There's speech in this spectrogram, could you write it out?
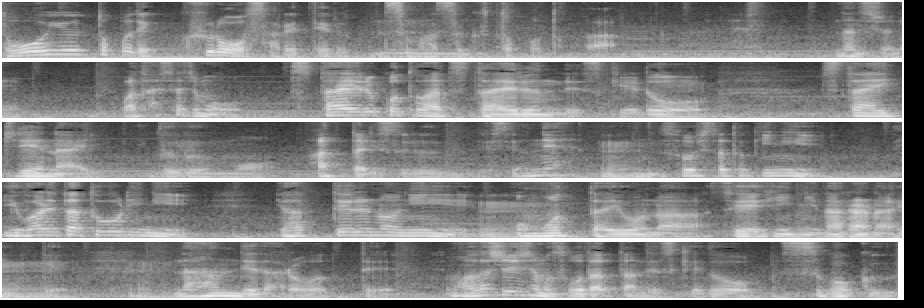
どういうところで苦労されてる？つまずくとことか、なんでしょうね。私たちも伝えることは伝えるんですけど、伝えきれない部分もあったりするんですよね、うん。そうした時に言われた通りにやってるのにうん。思ったような製品にならないって、うん。なんでだろうって。私自身もそうだったんですけどすごく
